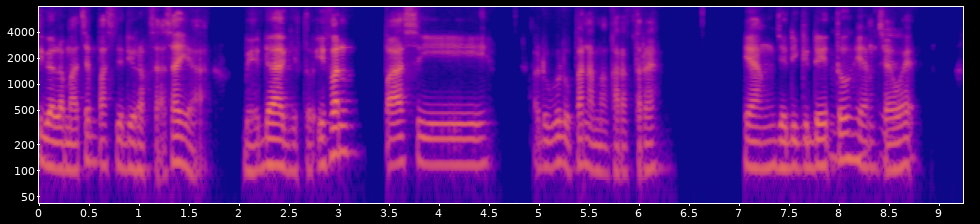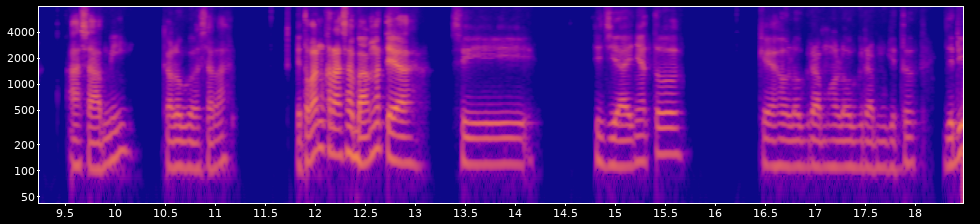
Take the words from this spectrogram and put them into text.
segala macam pas jadi raksasa? Ya beda gitu. Even pas si, aduh gue lupa nama karakternya, yang jadi gede tuh, hmm, yang ya cewek, Asami, kalau gue salah, itu kan kerasa banget ya si CGI-nya tuh kayak hologram-hologram gitu. Jadi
